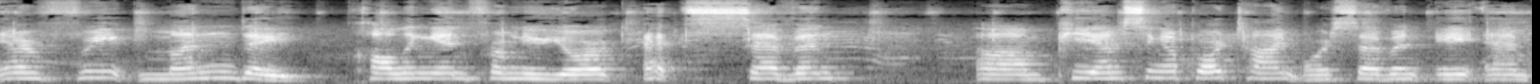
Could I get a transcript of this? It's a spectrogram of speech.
every Monday, calling in from New York at 7 um, p.m. Singapore time or 7 a.m.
